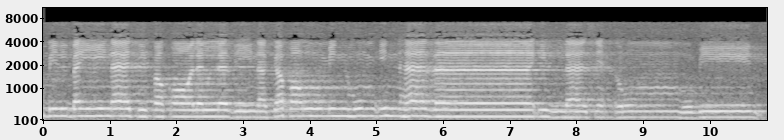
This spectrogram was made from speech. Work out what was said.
بالبينات فقال الذين كفروا منهم إن هذا إلا سحر مبين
